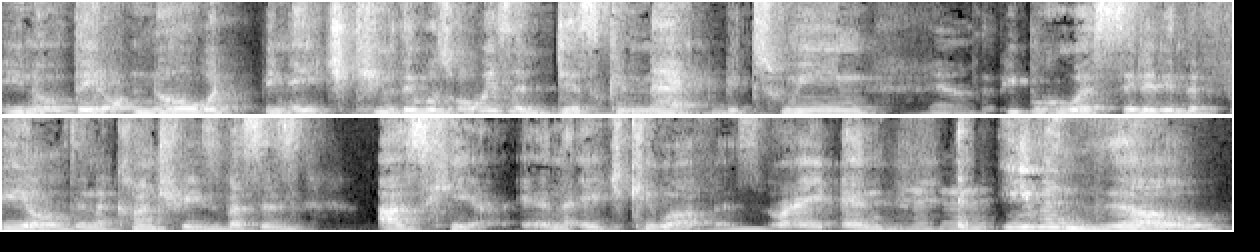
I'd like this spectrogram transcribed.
you know they don't know what in hq there was always a disconnect between yeah. the people who are seated in the field in the countries versus us here in the hq office right and, mm-hmm. and even though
